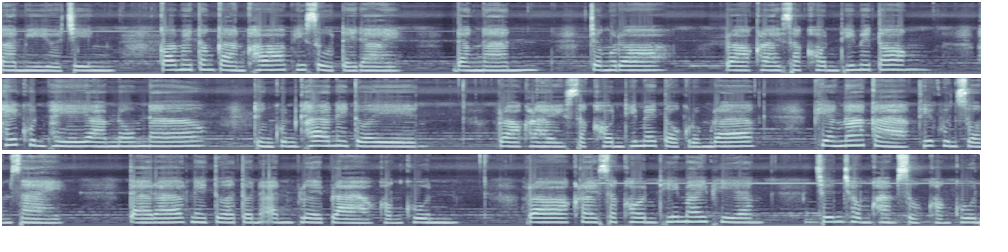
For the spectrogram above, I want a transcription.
การมีอยู่จริง ก็ไม่ต้องการข้อพิสูจน์ใด ๆ ดังนั้น จงรอ รอใครสักคนที่ไม่ต้อง ให้คุณพยายามโน้มน้าว ถึงคุณค่าในตัวเอง รอใครสักคนที่ไม่ตกหลุมรัก พียงหน้ากากที่คุณสวมใส่ แต่รักในตัวตนอันเปลือยเปล่าของคุณ รอใครสักคนที่ไม่เพียง ชื่นชมความสุขของคุณ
